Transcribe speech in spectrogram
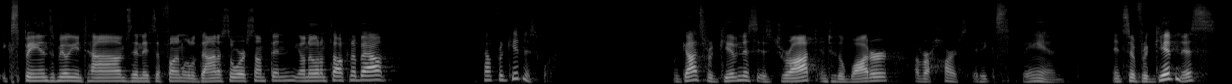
expands a million times and it's a fun little dinosaur or something. Y'all know what i'm talking about? That's how forgiveness works. When God's forgiveness is dropped into the water of our hearts, it expands. And so forgiveness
